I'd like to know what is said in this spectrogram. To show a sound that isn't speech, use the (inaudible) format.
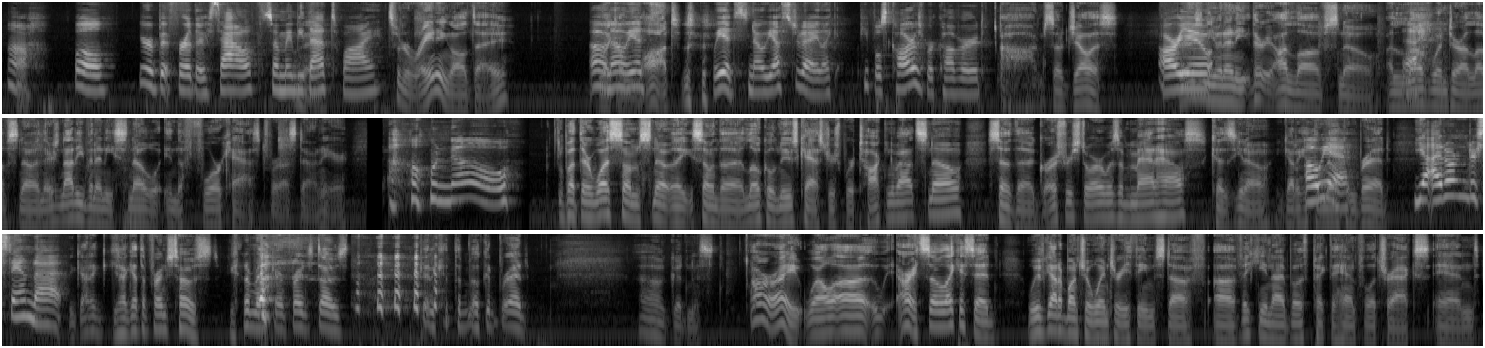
Oh, well, you're a bit further south, so maybe Yeah. that's why. It's been raining all day. Oh like no, a we had lot. (laughs) we had snow yesterday. Like people's cars were covered. oh, I'm so jealous. Are There you? isn't even any. There, I love snow. I (laughs) love winter. I love snow, and there's not even any snow in the forecast for us down here. (laughs) oh no. But there was some snow. Like some of the local newscasters were talking about snow, so the grocery store was a madhouse because you know you got to get Oh, the milk yeah. and bread. Yeah, I don't understand that. You gotta, you gotta get the French toast. You gotta make our French (laughs) toast. gotta get the milk and bread. Oh goodness. All right. Well, uh, all right. So, like I said, we've got a bunch of wintry themed stuff. Uh, Vicky and I both picked a handful of tracks, and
